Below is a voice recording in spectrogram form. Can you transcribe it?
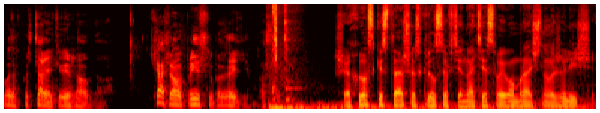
Вот в кустарнике лежал. Сейчас я вам принесу, подождите, посмотрите. Шаховский-старший скрылся в темноте своего мрачного жилища.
